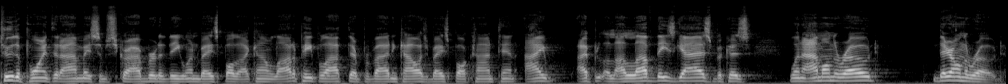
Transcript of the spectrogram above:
to the point that I'm a subscriber to D1Baseball.com. A lot of people out there providing college baseball content. I, I, I love these guys because when I'm on the road, they're on the road.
